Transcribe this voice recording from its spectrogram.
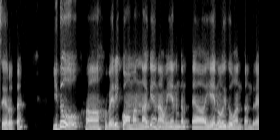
ಸೇರುತ್ತೆ. ಇದು ವೆರಿ ಕಾಮನ್ ಆಗಿ ನಾವು ಏನ್ ಏನು ಇದು ಅಂತಂದ್ರೆ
